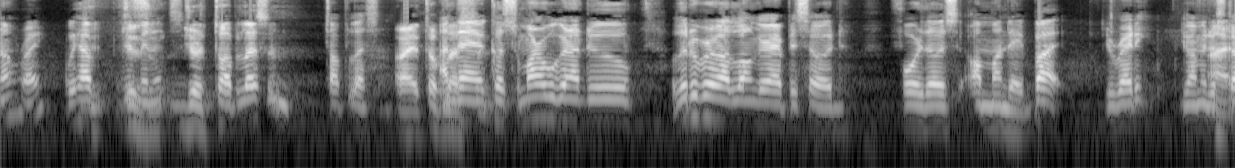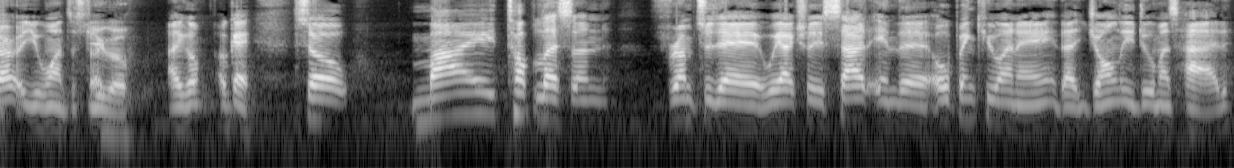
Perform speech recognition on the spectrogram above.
No, right? We have two minutes. your top lesson. Top lesson. All right, top lesson. and then lesson. because tomorrow we're gonna do a little bit of a longer episode for those on Monday. But you ready? You want me to All right. start, or you want to start? You go. I go. Okay. So my top lesson from today, we actually sat in the open Q and A that John Lee Dumas had.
